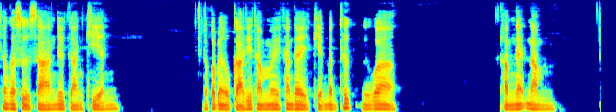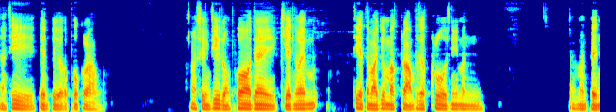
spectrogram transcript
ท่านก็สื่อสารด้วยการเขียน แล้วก็เป็นโอกาสที่ทำให้ท่านได้เขียนบันทึกหรือว่าคำแนะนำที่เป็นประโยชน์กับพวกเรา สิ่งที่หลวงพ่อได้เขียนไว้ที่อาตมายุมากล่าวเมื่อสักครู่นี่มันมันเป็น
